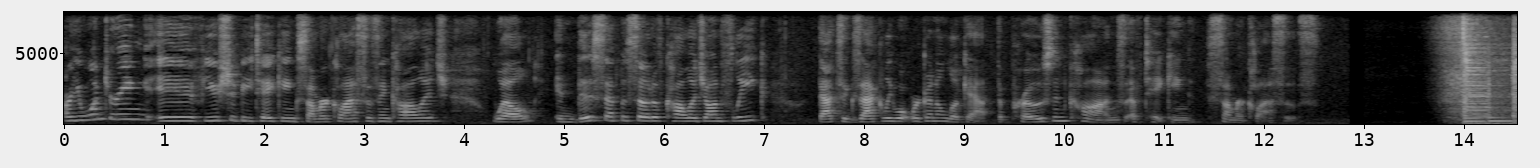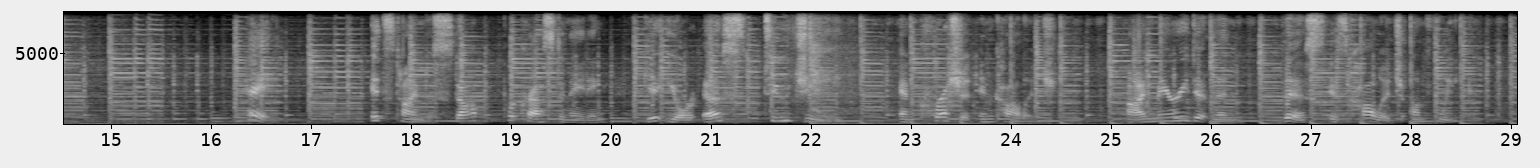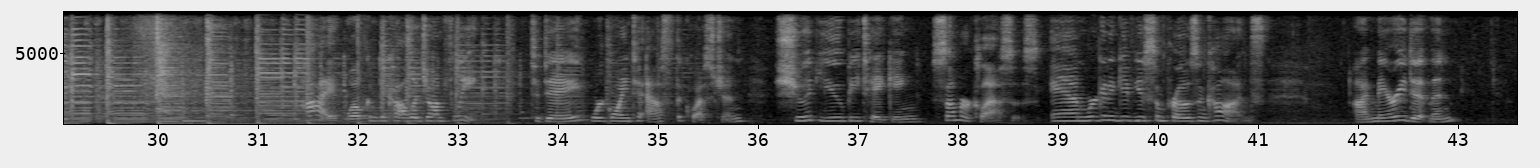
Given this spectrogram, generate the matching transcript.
Are you wondering if you should be taking summer classes in college? Well, in this episode of College on Fleek, that's exactly what we're going to look at the pros and cons of taking summer classes. Hey, it's time to stop procrastinating, get your S2G, and crush it in college. I'm Mary Dittman. This is College on Fleek. Welcome to College on Fleek. Today we're going to ask the question Should you be taking summer classes? And we're going to give you some pros and cons. I'm Mary Dittman.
